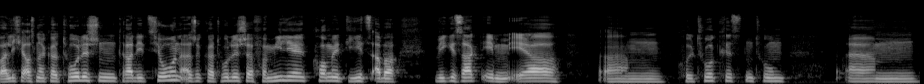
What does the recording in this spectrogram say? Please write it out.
weil ich aus einer katholischen Tradition, also katholischer Familie komme, die jetzt aber, wie gesagt, eben eher ähm, Kulturchristentum, ähm,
